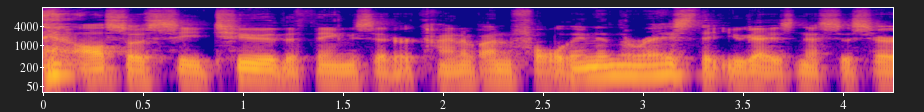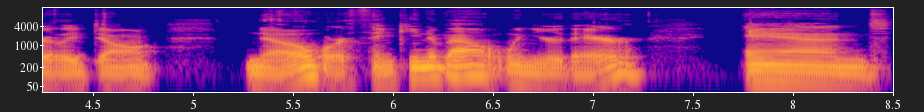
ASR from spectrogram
also see too the things that are kind of unfolding in the race that you guys necessarily don't know or thinking about when you're there and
